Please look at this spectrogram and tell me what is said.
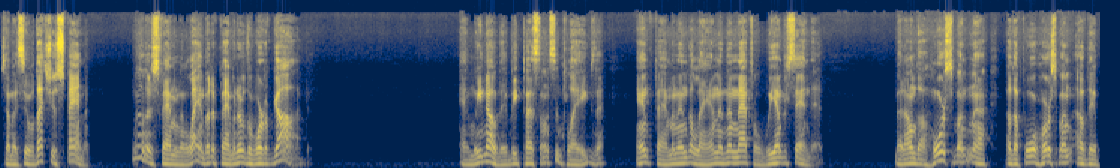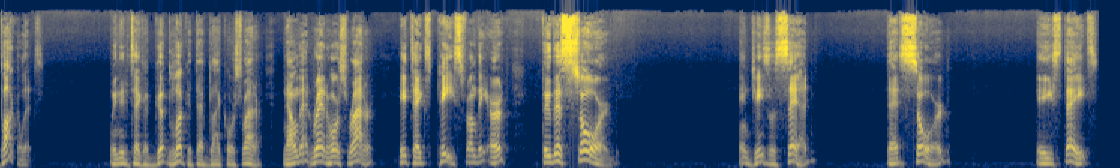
Somebody said, well, that's just famine. Well, there's famine in the land, but a famine of the word of God. And we know there'll be pestilence and plagues and famine in the land and the natural. We understand that. But on the horsemen uh, of the four horsemen of the apocalypse, we need to take a good look at that black horse rider. Now, on that red horse rider, he takes peace from the earth through this sword. And Jesus said, that sword, he states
